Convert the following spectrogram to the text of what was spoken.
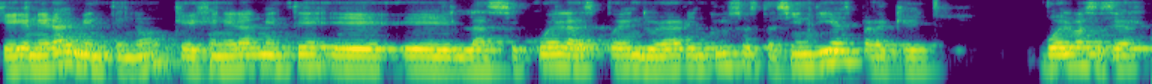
que generalmente, ¿no? Que generalmente eh, eh, las secuelas pueden durar incluso hasta 100 días para que vuelvas a ser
